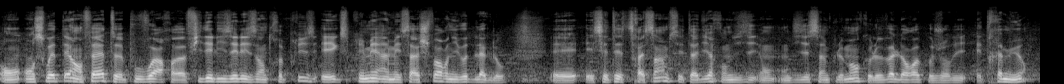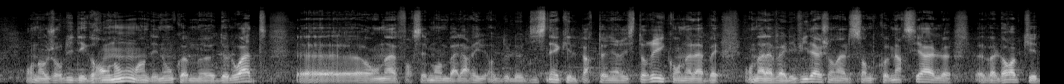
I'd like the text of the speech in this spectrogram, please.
On, souhaitait en fait pouvoir euh, fidéliser les entreprises et exprimer un message fort au niveau de l'aglo. Et, et c'était très simple, c'est-à-dire qu'on disait, disait simplement que le Val d'Europe aujourd'hui est très mûr, on a aujourd'hui des grands noms, hein, des noms comme euh, Deloitte. Euh, on a forcément bah, le Disney qui est le partenaire historique. On a la, on a la Vallée Village, on a le centre commercial euh, Val d'Europe qui est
